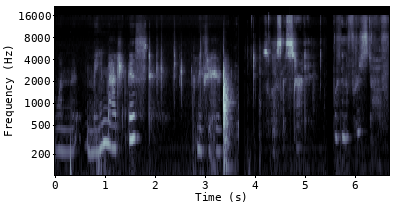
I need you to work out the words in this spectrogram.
One, Main Magic Mist. Makes your hair good. So let's get started. We're gonna first off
